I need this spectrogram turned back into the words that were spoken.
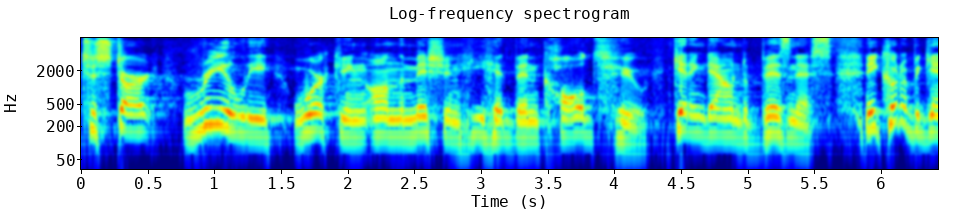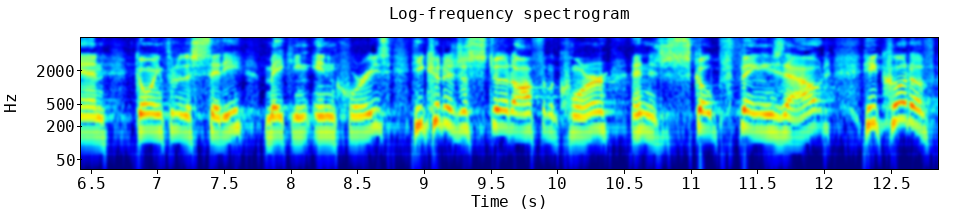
to start really working on the mission he had been called to, getting down to business. And he could have began going through the city, making inquiries. He could have just stood off in the corner and just scoped things out. He could have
